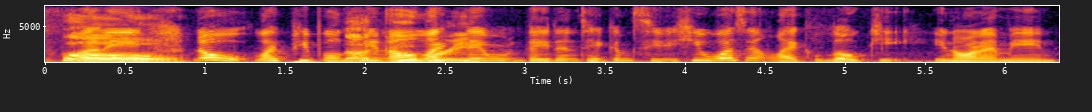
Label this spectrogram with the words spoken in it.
funny no like people Not you know like they were they didn't take him serious he wasn't like loki. You know what i mean?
